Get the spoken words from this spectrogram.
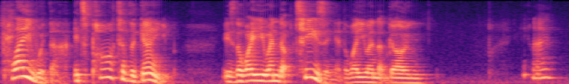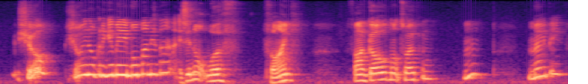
play with that, it's part of the game, is the way you end up teasing it, the way you end up going, you know, sure, sure you're not going to give me any more money than that? Is it not worth five? Five gold not to open? Hmm? Maybe?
